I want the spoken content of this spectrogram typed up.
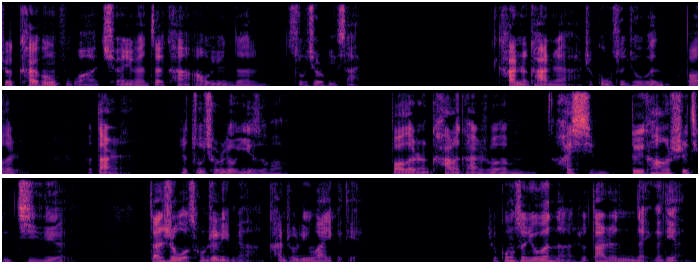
这开封府啊，全员在看奥运的足球比赛。看着看着呀，这公孙就问包大人说：“大人，这足球有意思吧？”包大人看了看说：“还行，对抗是挺激烈的，但是我从这里面啊看出另外一个点。”这公孙就问呢说：“大人哪个点呢？”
